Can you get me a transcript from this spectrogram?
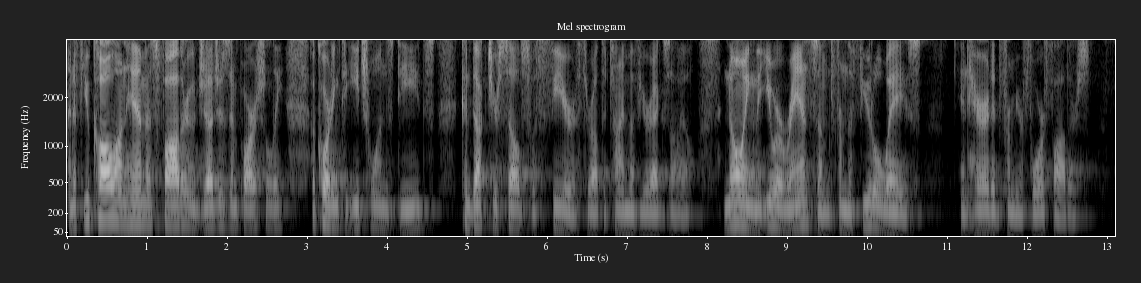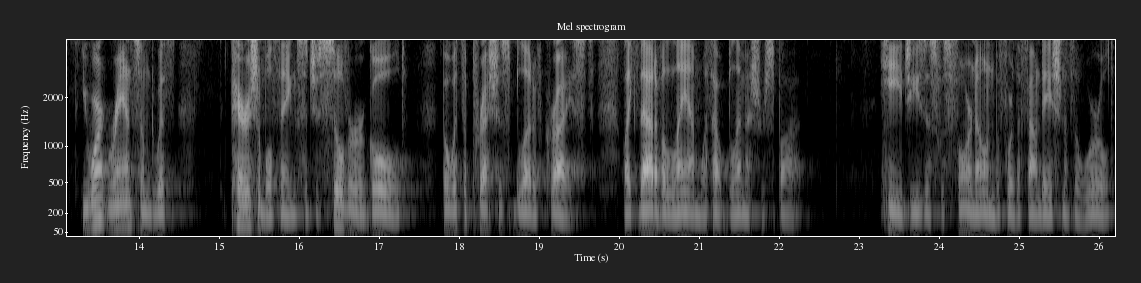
And if you call on him as Father who judges impartially according to each one's deeds, conduct yourselves with fear throughout the time of your exile, knowing that you are ransomed from the futile ways inherited from your forefathers. You weren't ransomed with perishable things such as silver or gold, but with the precious blood of Christ, like that of a lamb without blemish or spot. He, Jesus, was foreknown before the foundation of the world,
